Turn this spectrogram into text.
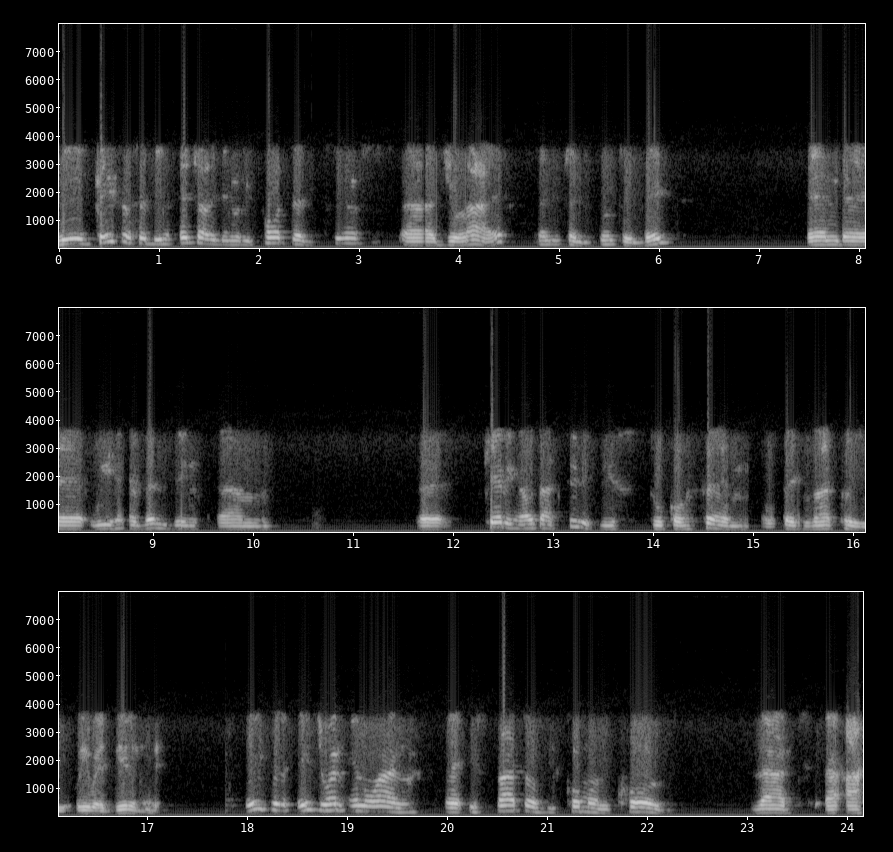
The cases have been actually been reported since uh, July 2022 to date, and uh, we have then been um, uh, carrying out activities to confirm what exactly we were dealing with. H- H1N1 uh, is part of the common cold that uh, are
